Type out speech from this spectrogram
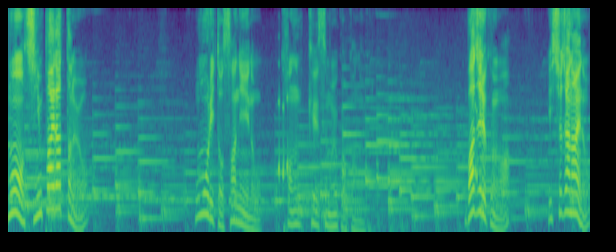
もう心配だったのよ。おもりとサニーの関係性もよくわかんないバジル君は？一緒じゃないの？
